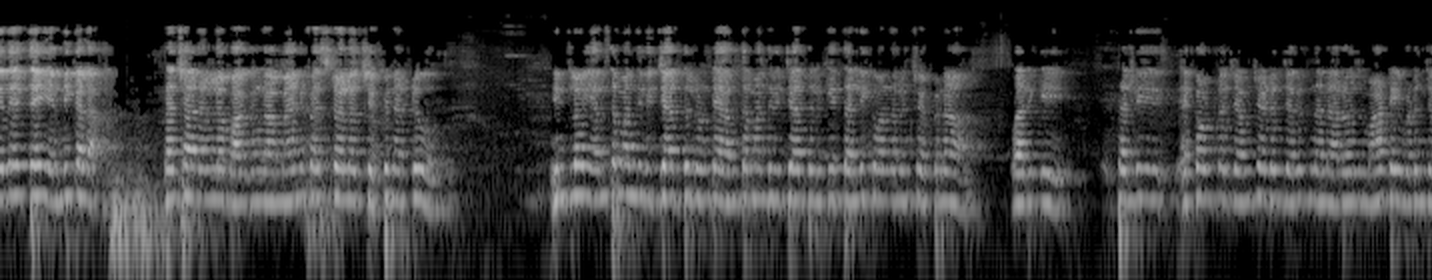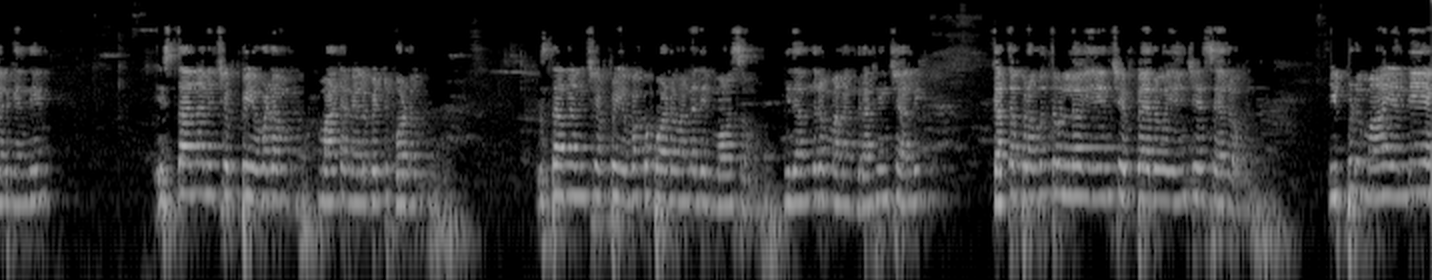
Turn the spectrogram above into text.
ఏదైతే ఎన్నికల ప్రచారంలో భాగంగా మేనిఫెస్టోలో చెప్పినట్టు ఇంట్లో ఎంతమంది విద్యార్థులు ఉంటే అంతమంది విద్యార్థులకి తల్లికి వందనం చెప్పిన వారికి తల్లి అకౌంట్లో జమ చేయడం జరుగుతుందని ఆ రోజు మాట ఇవ్వడం జరిగింది. ఇస్తానని చెప్పి ఇవ్వడం మాట నిలబెట్టుకోవడం ఇస్తానని చెప్పి ఇవ్వకపోవడం అన్నది మోసం. ఇది అందరం మనం గ్రహించాలి. గత ప్రభుత్వంలో ఏం చెప్పారో ఏం చేశారో. ఇప్పుడు మా ఎన్డీఏ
